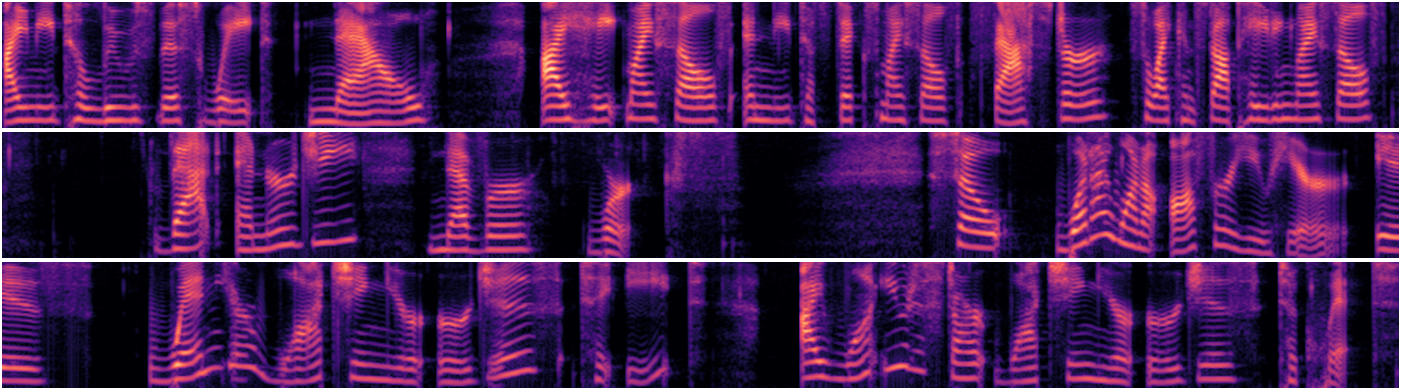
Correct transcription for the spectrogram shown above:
I need to lose this weight now. I hate myself and need to fix myself faster so I can stop hating myself that energy never works. So, what I want to offer you here is when you're watching your urges to eat, I want you to start watching your urges to quit.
